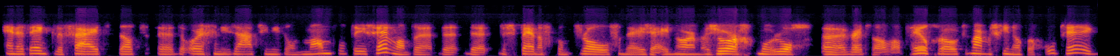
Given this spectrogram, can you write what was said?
En het enkele feit dat uh, de organisatie niet ontmanteld is, hè, want de, de, de, de span of control van deze enorme zorgmoloch uh, werd wel wat heel groot, maar misschien ook wel goed. Hè. Ik,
